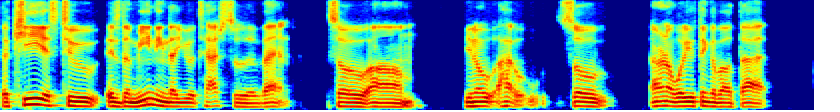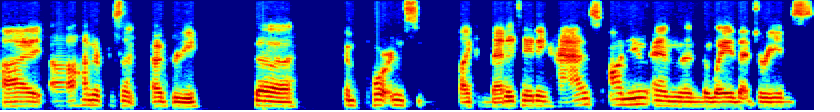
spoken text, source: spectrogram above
the key is to is the meaning that you attach to the event. So um, you know how so I don't know. What do you think about that? I 100% agree. The importance like meditating has on you and then the way that dreams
